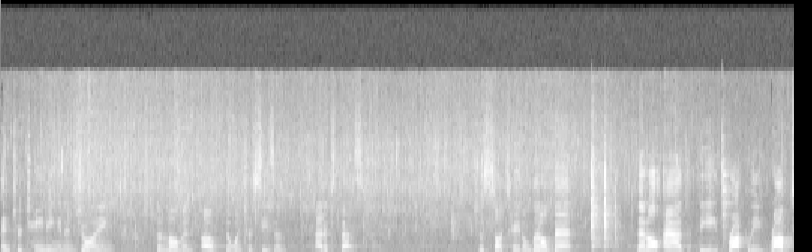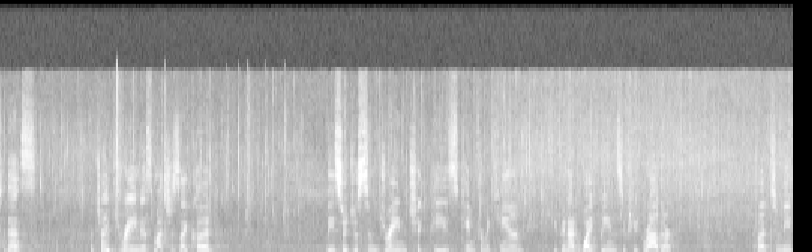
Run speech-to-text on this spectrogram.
entertaining and enjoying the moment of the winter season at its best. Just sauteed a little bit. Then I'll add the broccoli rabe to this, which I drained as much as I could. These are just some drained chickpeas, came from a can. You can add white beans if you'd rather. But to me,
